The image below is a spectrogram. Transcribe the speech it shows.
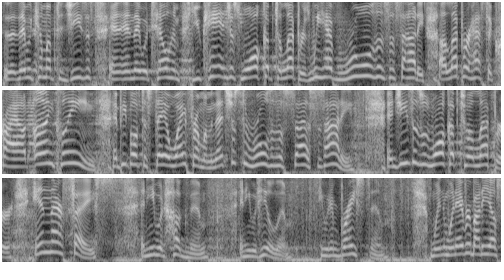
They would come up to Jesus and, and they would tell him, You can't just walk up to lepers. We have rules in society. A leper has to cry out, unclean, and people have to stay away from him. And that's just the rules of the society. And Jesus would walk up to a leper in their face and he would hug them and he would heal them, he would embrace them. When, when everybody else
